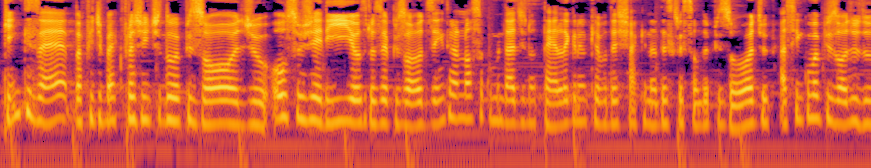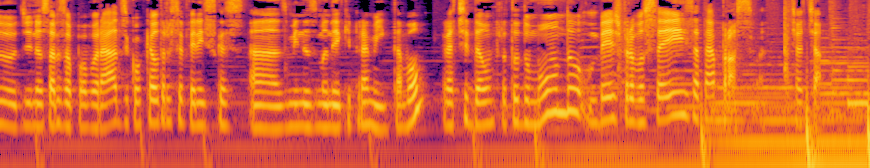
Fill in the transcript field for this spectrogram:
quem quiser dar feedback pra gente do episódio ou sugerir outros episódios, entra na nossa comunidade no Telegram, que eu vou deixar aqui na descrição do episódio. Assim como o episódio do Dinossauros Apavorados e qualquer outra referência que as, as meninas mandem aqui pra mim, tá bom? Gratidão pra todo mundo, um beijo para vocês, até a próxima. Tchau, tchau.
